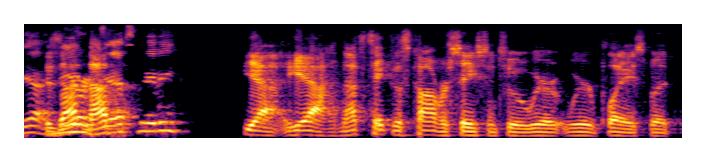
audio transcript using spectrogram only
yeah, New York not, Jets, maybe. Yeah, yeah. Not to take this conversation to a weird, weird place, but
